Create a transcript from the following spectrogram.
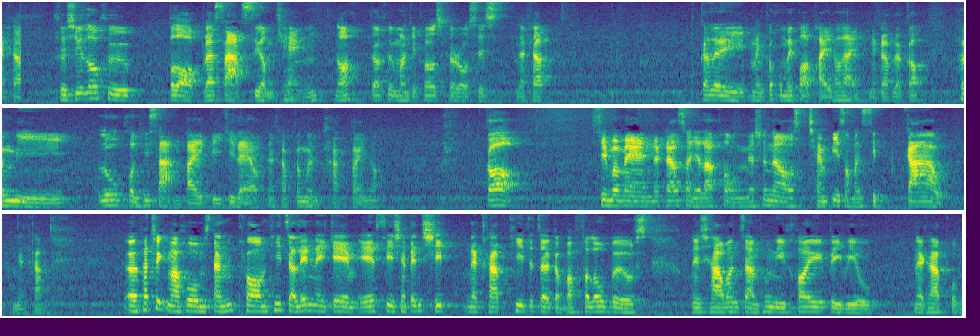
นะครับ คือชื่อโรคคือปลอกประสาทเสื่อมแข็งเนาะก็คือ multiple sclerosis นะครับ ก็เลยมันก็คงไม่ปลอดภัยเท่าไหร่นะครับ แล้วก็เพิ่งมีลูกคนที่ 3 ไปปีที่แล้วนะครับ ก็เหมือนพักไปเนาะก็ซิมเบอร์แมนนะครับ สัญลักษณ์ของ National แชมป์ปี 2019 นะครับ แพทริกมาโฮมส์นั้นพร้อมที่จะเล่นในเกม AFC Championship นะครับ ที่จะเจอกับ Buffalo Bills ในเช้าวันจันทร์พรุ่งนี้ค่อยรีวิวนะครับ ผม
